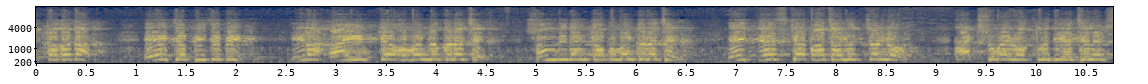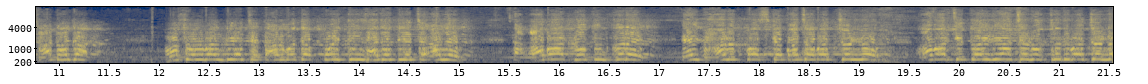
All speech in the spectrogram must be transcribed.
একটা কথা, এই যে বিজেপি, এরা আইনকে অমান্য করেছে, সংবিধানকে অপমান করেছে এই দেশকে বাঁচানোর জন্য এক সময় রক্ত দিয়েছিলেন ষাট হাজার, মুসলমান দিয়েছে, তার মধ্যে পঁয়ত্রিশ হাজার দিয়েছে আলেম। তা আবার নতুন করে এই ভারতবর্ষকে বাঁচাবার জন্য আবার কি তৈরি আছে রক্ত দেবার জন্য?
